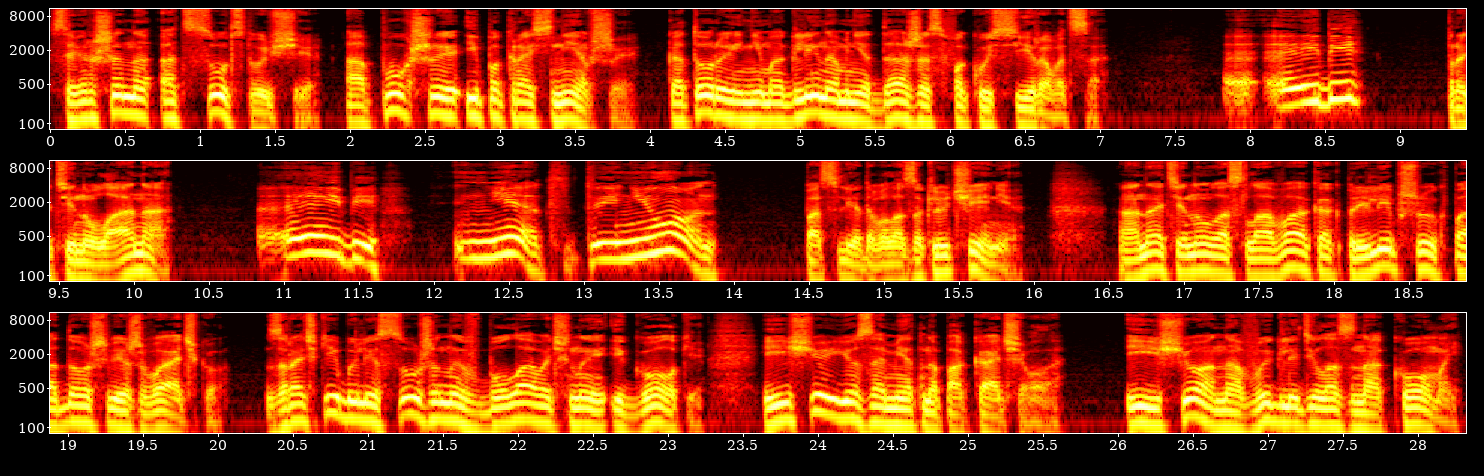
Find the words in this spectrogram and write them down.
совершенно отсутствующие, опухшие и покрасневшие, которые не могли на мне даже сфокусироваться. «Э, «Эйби?» — протянула она. «Эйби, «Нет, ты не он!» Последовало заключение. Она тянула слова, как прилипшую к подошве жвачку. Зрачки были сужены в булавочные иголки, и еще ее заметно покачивало. И еще она выглядела знакомой.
